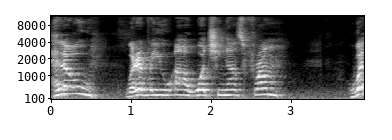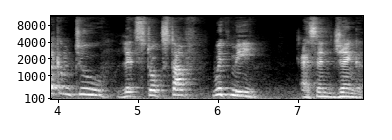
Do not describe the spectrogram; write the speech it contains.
Hello, wherever you are watching us from. Welcome to Let's Talk Staff with me, SN Jenga.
